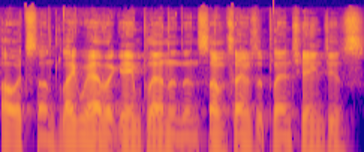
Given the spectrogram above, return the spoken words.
how it's done. Like we have a game plan, and then sometimes the plan changes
